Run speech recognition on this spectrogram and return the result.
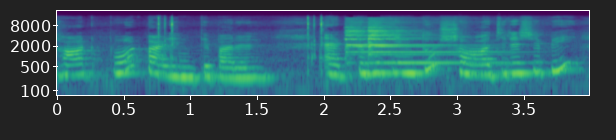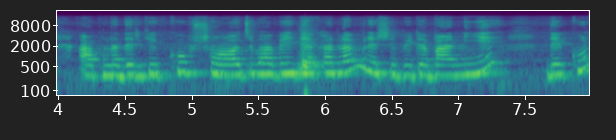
ঝটপট বাড়িয়ে নিতে পারেন। একদমই কিন্তু সহজ রেসিপি আপনাদেরকে খুব সহজভাবেই দেখালাম রেসিপিটা বানিয়ে। দেখুন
